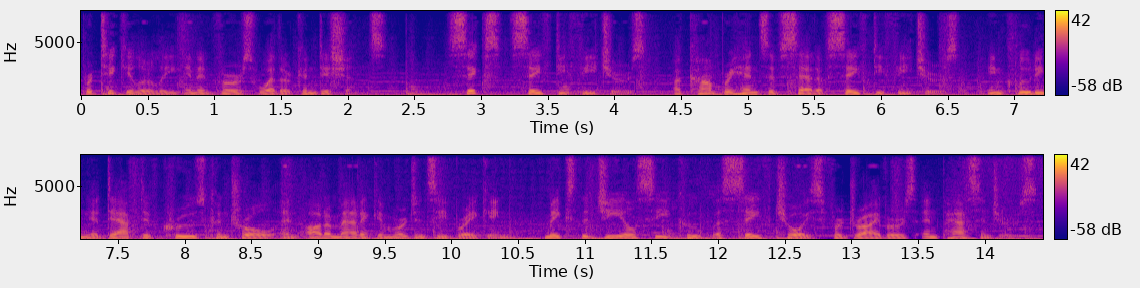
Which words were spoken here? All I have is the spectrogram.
particularly in adverse weather conditions. 6. Safety features. A comprehensive set of safety features, including adaptive cruise control and automatic emergency braking, makes the GLC Coupe a safe choice for drivers and passengers.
